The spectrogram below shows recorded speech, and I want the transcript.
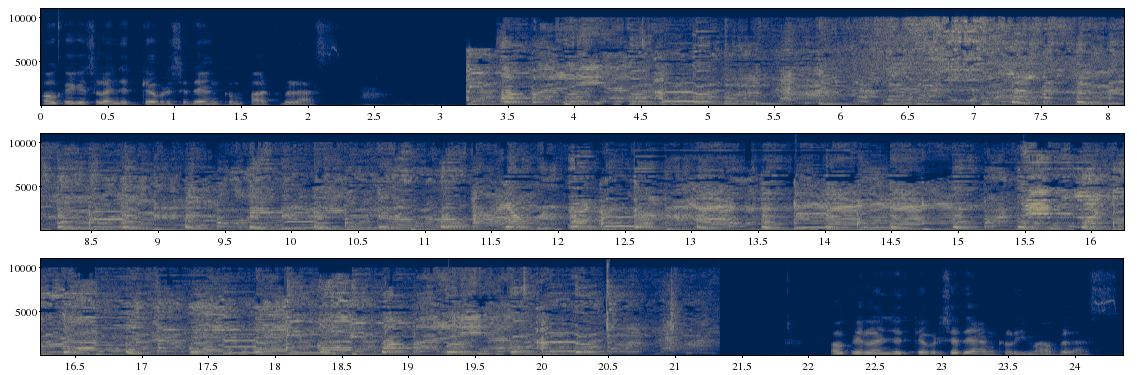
Oke guys lanjut ke berita yang ke-14 lanjut ke preset yang ke-15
